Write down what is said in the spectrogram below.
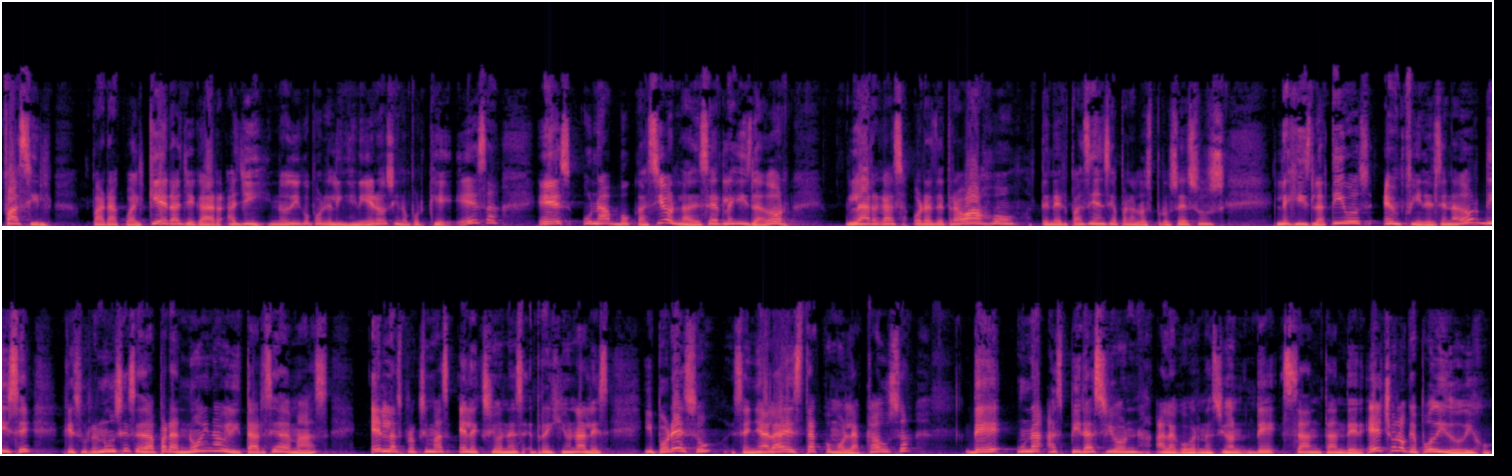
fácil para cualquiera llegar allí. No digo por el ingeniero, sino porque esa es una vocación, la de ser legislador. Largas horas de trabajo, tener paciencia para los procesos legislativos, en fin, el senador dice que su renuncia se da para no inhabilitarse además en las próximas elecciones regionales y por eso señala esta como la causa de una aspiración a la gobernación de Santander. He hecho lo que he podido, dijo.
